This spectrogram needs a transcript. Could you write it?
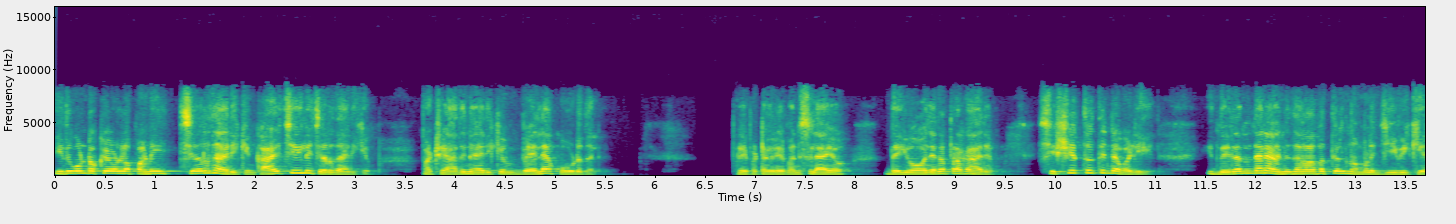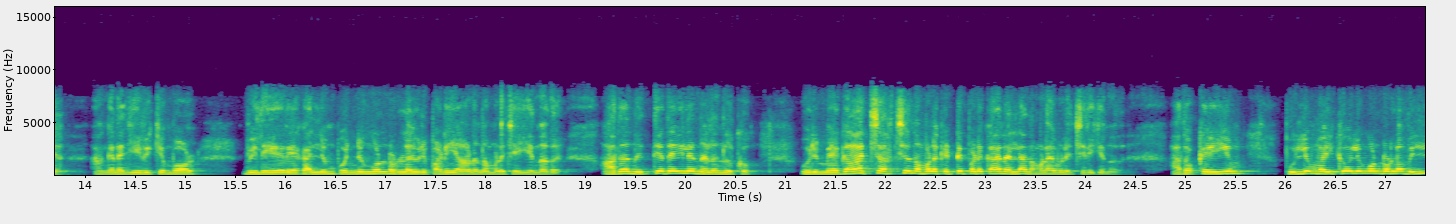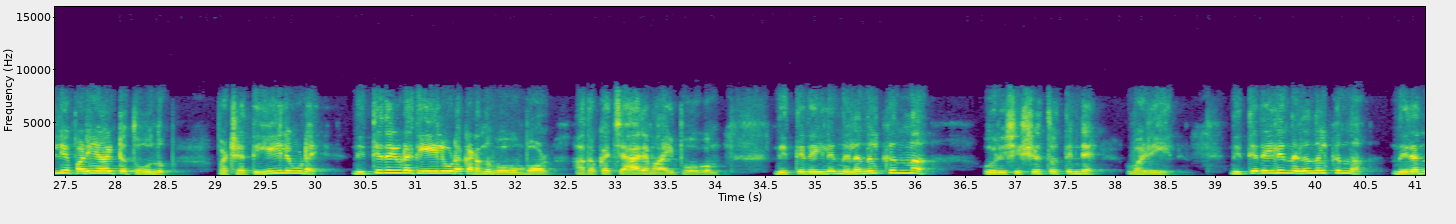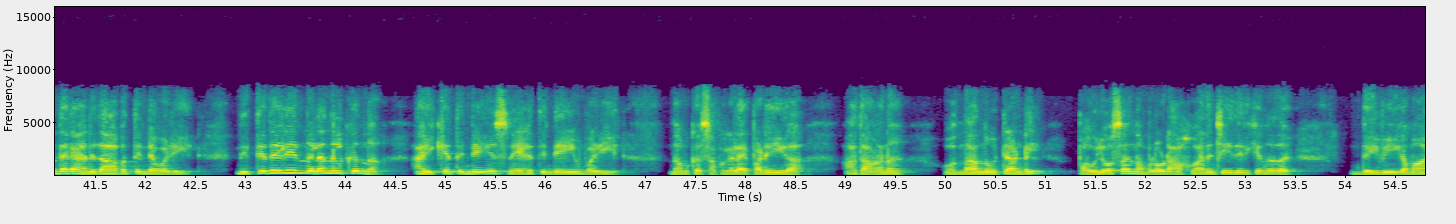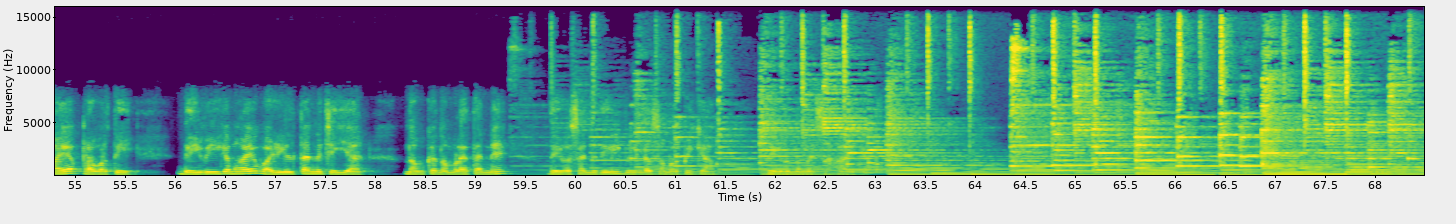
ഇതുകൊണ്ടൊക്കെയുള്ള പണി ചെറുതായിരിക്കും. കാഴ്ചയിൽ ചെറുതായിരിക്കും. പക്ഷെ അതിനായിരിക്കും വില കൂടുതൽ. പ്രിയപ്പെട്ടവരെ മനസ്സിലായോ? ദൈവോചന പ്രകാരം ശിഷ്യത്വത്തിന്റെ വഴിയിൽ നിരന്തര അനുതാപത്തിൽ നമ്മൾ ജീവിക്കുക. അങ്ങനെ ജീവിക്കുമ്പോൾ വിലയേറിയ കല്ലും പൊന്നും കൊണ്ടുള്ള ഒരു പണിയാണ് നമ്മൾ ചെയ്യുന്നത്. അത് നിത്യതയിൽ നിലനിൽക്കും. ഒരു മെഗാ ചർച്ച് നമ്മൾ കെട്ടിപ്പടുക്കാനല്ല നമ്മളെ വിളിച്ചിരിക്കുന്നത്. അതൊക്കെയും പുല്ലും വൈക്കോലും കൊണ്ടുള്ള വലിയ പണിയായിട്ട് തോന്നും. പക്ഷെ തീയിലൂടെ നിത്യതയുടെ തീയിലൂടെ കടന്നു പോകുമ്പോൾ അതൊക്കെ ചാരമായി പോകും. നിത്യതയിൽ നിലനിൽക്കുന്ന ഒരു ശിഷ്യത്വത്തിന്റെ വഴിയിൽ. നിത്യതയിൽ നിലനിൽക്കുന്ന നിരന്തര അനുതാപത്തിന്റെ വഴിയിൽ. നിത്യതയിൽ നിലനിൽക്കുന്ന ഐക്യത്തിന്റെയും സ്നേഹത്തിന്റെയും വഴിയിൽ നമുക്ക് സഭകളെ പണിയുക. അതാണ് ഒന്നാം നൂറ്റാണ്ടിൽ പൗലോസ് നമ്മളോട് ആഹ്വാനം ചെയ്തിരിക്കുന്നത്. ദൈവീകമായ പ്രവൃത്തി ദൈവീകമായ വഴിയിൽ തന്നെ ചെയ്യാൻ നമുക്ക് നമ്മളെ തന്നെ ദൈവസന്നിധിയിൽ വീണ്ടും സമർപ്പിക്കാം. ദൈവം നമ്മെ സഹായിക്കട്ടെ.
